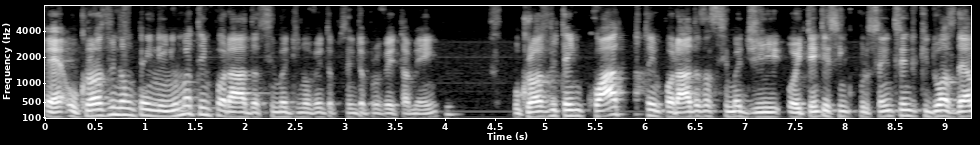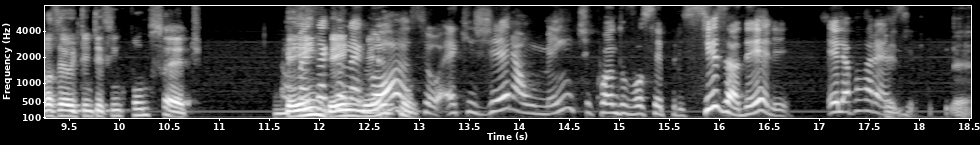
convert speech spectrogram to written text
é, o Crosby não tem nenhuma temporada acima de 90% de aproveitamento. O Crosby tem quatro temporadas acima de 85%, sendo que duas delas é 85,7%. Bem, Mas é que bem o mesmo. negócio é que geralmente, quando você precisa dele, ele aparece. é.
